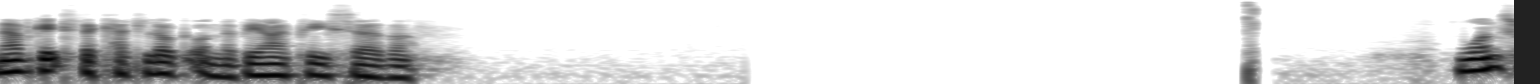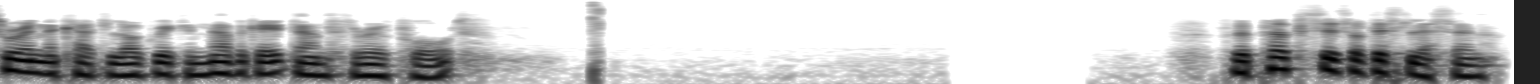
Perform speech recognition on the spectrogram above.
navigate to the catalogue on the BIP server. Once we're in the catalogue, we can navigate down to the report. For the purposes of this lesson,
